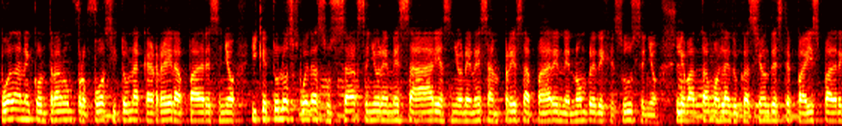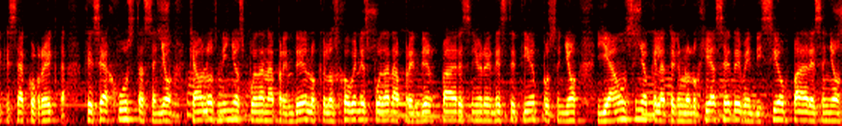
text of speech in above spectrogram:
puedan encontrar un propósito, una carrera, Padre, Señor, y que tú los puedas usar, Señor, en esa área, Señor, en esa empresa, Padre, en el nombre de Jesús, Señor. Levantamos la educación de este país, Padre, que sea correcta, que sea justa, Señor, que aún los niños puedan aprender, lo que los jóvenes puedan aprender, Padre, Señor, en este tiempo, Señor, y aún, Señor, que la tecnología sea de bendición, Padre, Señor,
